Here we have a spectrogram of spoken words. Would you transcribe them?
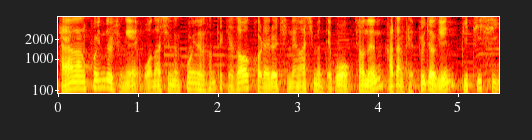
다양한 코인들 중에 원하시는 코인을 선택해서 거래를 진행하시면 되고 저는 가장 대표적인 BTC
